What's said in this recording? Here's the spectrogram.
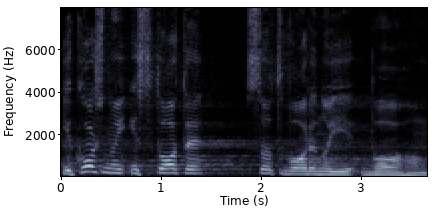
і кожної істоти, сотвореної Богом.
